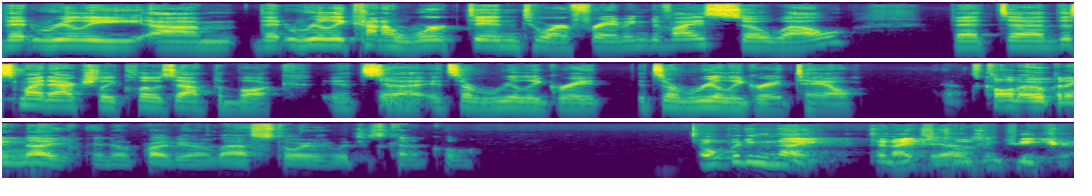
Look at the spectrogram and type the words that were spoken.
that really um, that really kind of worked into our framing device so well that uh, this might actually close out the book. It's yeah. uh, it's a really great it's a really great tale. Yeah, it's called Opening Night, and it'll probably be our last story, which is kind of cool. Opening night, tonight's yeah. closing feature.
